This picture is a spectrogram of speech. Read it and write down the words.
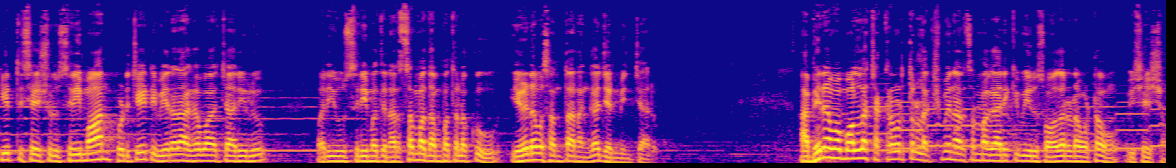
కీర్తిశేషులు శ్రీమాన్ పొడిచేటి వీరరాఘవాచార్యులు మరియు శ్రీమతి నరసమ్మ దంపతులకు ఏడవ సంతానంగా జన్మించారు. అభినవ మొల్ల చక్రవర్తులు లక్ష్మీ నరసమ్మ గారికి వీరు సోదరుడవటం విశేషం.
